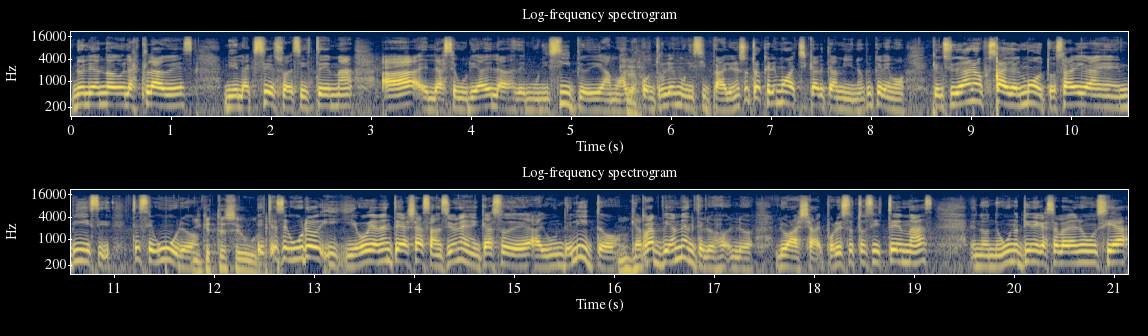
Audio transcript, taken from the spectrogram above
No le han dado las claves ni el acceso al sistema a la seguridad de la, del municipio, digamos, a los controles municipales. Nosotros queremos achicar camino. ¿Qué queremos? Que el ciudadano salga en moto, salga en bici, esté seguro. Y que esté seguro. Esté seguro y, obviamente haya sanciones en caso de algún delito, que rápidamente lo, haya. Por eso estos sistemas, en donde uno tiene que hacer la denuncia,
